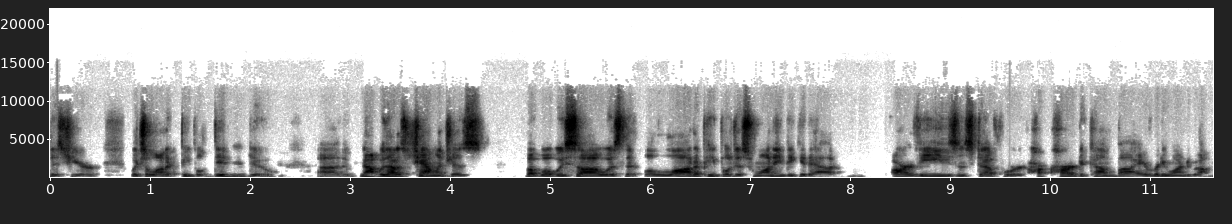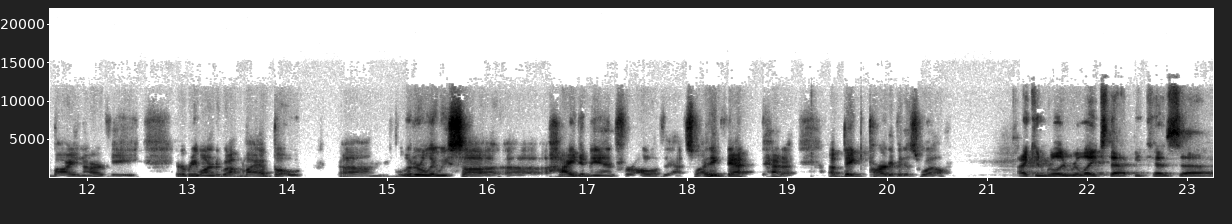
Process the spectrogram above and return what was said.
this year, which a lot of people didn't do, uh, not without its challenges. But what we saw was that a lot of people just wanting to get out, RVs and stuff were hard to come by. Everybody wanted to go out and buy an RV. Everybody wanted to go out and buy a boat. Um, literally, we saw a high demand for all of that. So I think that had a, a big part of it as well. I can really relate to that because uh,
